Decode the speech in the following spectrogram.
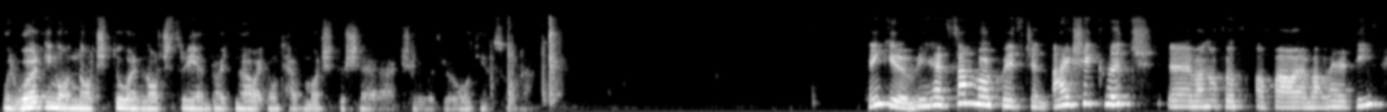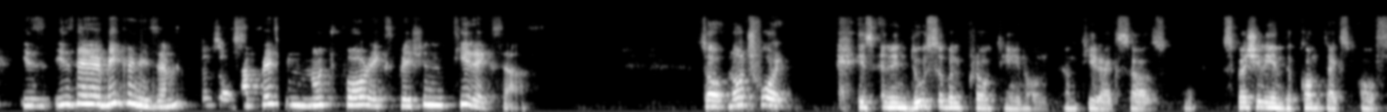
We're working on notch two and notch three, and right now I don't have much to share actually with your audience on that. Thank you. We have some more questions. Kılıç, uh, one of, of, of our varieties, is, is there a mechanism suppressing Notch4 expression in Treg cells? So Notch4 is an inducible protein on, on Treg cells, especially in the context of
